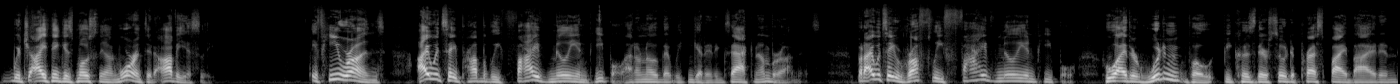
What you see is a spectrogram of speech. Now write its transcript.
which I think is mostly unwarranted, obviously, if he runs, I would say probably 5 million people. I don't know that we can get an exact number on this, but I would say roughly 5 million people who either wouldn't vote because they're so depressed by Biden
